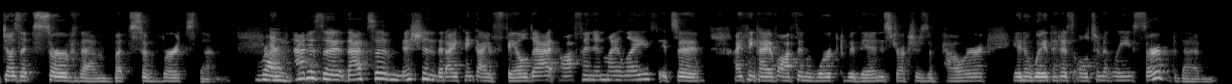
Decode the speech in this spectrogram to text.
doesn't serve them but subverts them. Right. and that is a that's a mission that i think i've failed at often in my life. It's a i think i have often worked within structures of power in a way that has ultimately served them.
